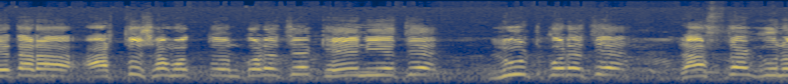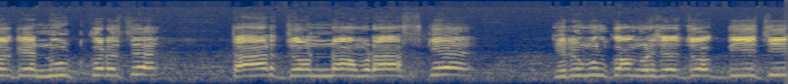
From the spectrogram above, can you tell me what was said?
নেতারা আত্মসমর্থন করেছে খেয়ে নিয়েছে লুট করেছে রাস্তাগুলোকে লুট করেছে। তার জন্য আমরা আজকে তৃণমূল কংগ্রেসে যোগ দিয়েছি।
